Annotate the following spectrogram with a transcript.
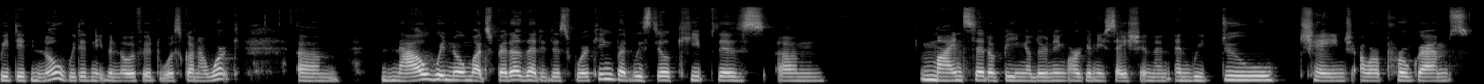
we didn't know. We didn't even know if it was to work. Um, now we know much better that it is working but we still keep this um, mindset of being a learning organization and, and we do change our programs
